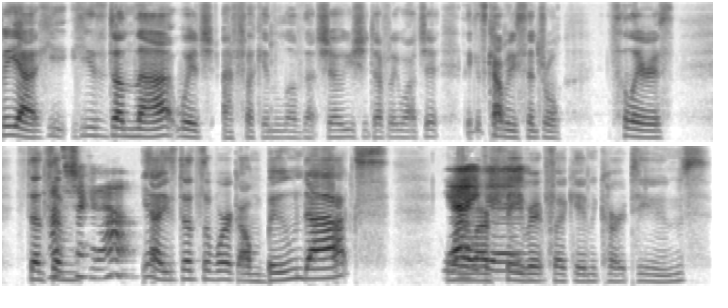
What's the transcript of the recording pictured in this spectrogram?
But yeah, he he's done that, which I fucking love that show. You should definitely watch it. I think it's Comedy Central. It's hilarious. He's done some Let's check it out. yeah, he's done some work on Boondocks. Yeah, one of our did. favorite fucking cartoons.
